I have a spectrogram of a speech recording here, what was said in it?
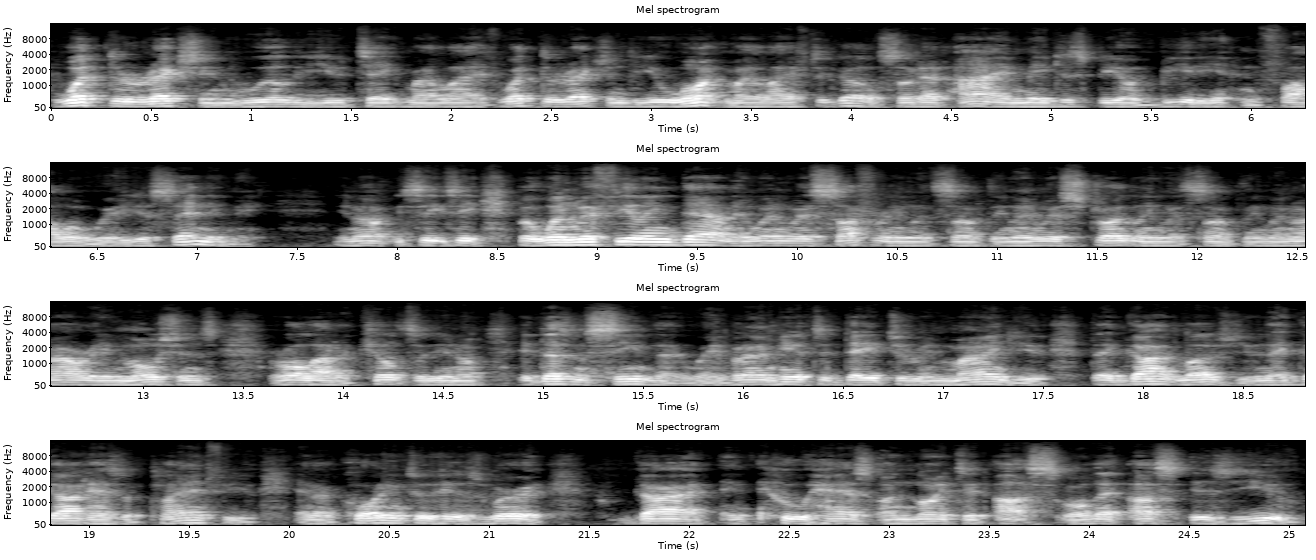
what direction will you take my life? What direction do you want my life to go so that I may just be obedient and follow where you're sending me? You know, you see, see, but when we're feeling down and when we're suffering with something, when we're struggling with something, when our emotions are all out of kilter, you know, it doesn't seem that way. But I'm here today to remind you that God loves you and that God has a plan for you. And according to his word, God who has anointed us, or that us is you,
